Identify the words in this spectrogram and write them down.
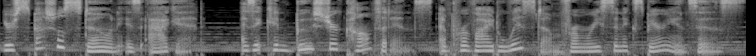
Your special stone is agate, as it can boost your confidence and provide wisdom from recent experiences.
